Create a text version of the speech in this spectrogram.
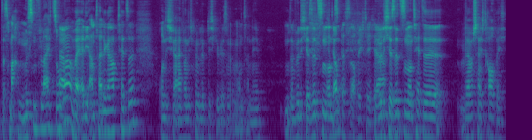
das machen müssen vielleicht sogar, ja. weil er die Anteile gehabt hätte und ich wäre einfach nicht mehr glücklich gewesen mit dem Unternehmen. Und dann würde ich hier sitzen und. Ich glaube, das ist auch wichtig. Dann ja. würde ich hier sitzen und hätte. Wäre wahrscheinlich traurig.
